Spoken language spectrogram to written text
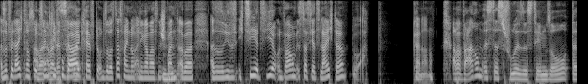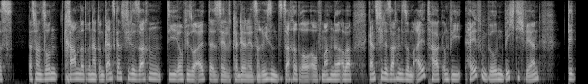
Also vielleicht noch so Aber- Zentrifugalkräfte und sowas, das fand ich noch einigermaßen Mhm. spannend, aber also so dieses, ich ziehe jetzt hier und warum ist das jetzt leichter? Boah, keine Ahnung. Aber warum ist das Schulsystem so, dass dass man so einen Kram da drin hat und ganz, ganz viele Sachen, die irgendwie so alt, das ist ja, könnt ihr jetzt eine Riesensache drauf aufmachen, ne? aber ganz viele Sachen, die so im Alltag irgendwie helfen würden, wichtig wären, die,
